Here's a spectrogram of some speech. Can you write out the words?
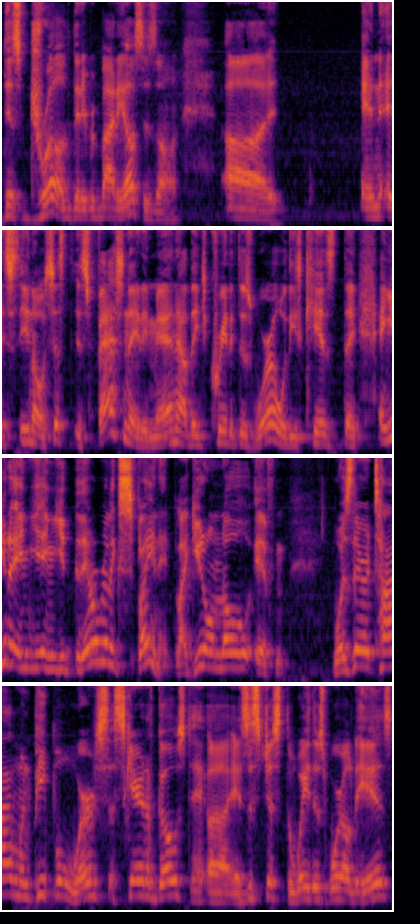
this drug that everybody else is on. Uh and it's you know it's just it's fascinating man how they created this world with these kids. They and you know and, and you, they don't really explain it. Like you don't know if was there a time when people were scared of ghosts? Uh, is this just the way this world is?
